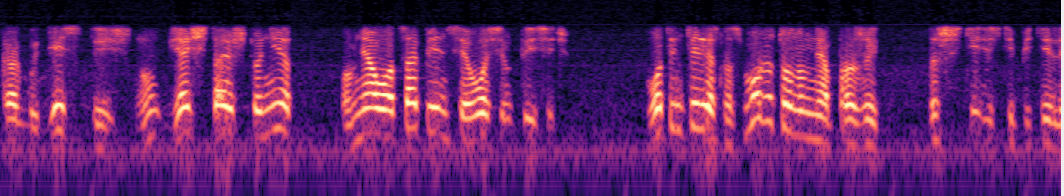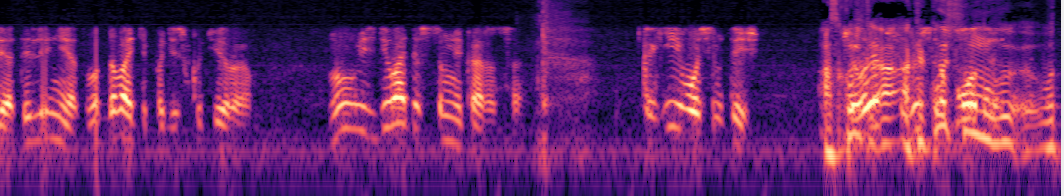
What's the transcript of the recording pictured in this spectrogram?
как бы, 10 тысяч. Ну, я считаю, что нет. У меня у отца пенсия 8 тысяч. Вот интересно, сможет он у меня прожить до 65 лет или нет? Вот давайте подискутируем. Ну, издевательство, мне кажется. Какие 8 тысяч? А сколько, Человек а, а какую сумму работает. вы, вот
